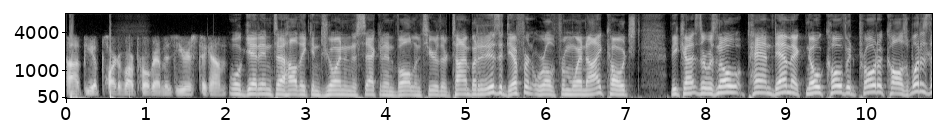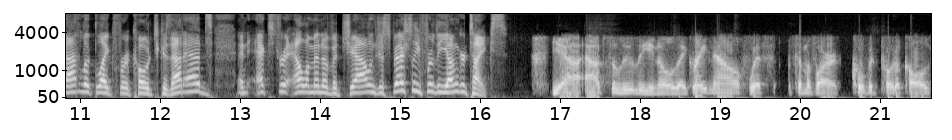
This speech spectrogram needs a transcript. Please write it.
uh, be a part of our program as years to come. We'll get into how they can join in a second and volunteer their time, but it is a different world from when I coached because there was no pandemic, no COVID protocols. What does that look like for a coach? Because that adds an extra element of a challenge, especially for the younger tykes. Yeah, absolutely. You know, like right now with some of our COVID protocols,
